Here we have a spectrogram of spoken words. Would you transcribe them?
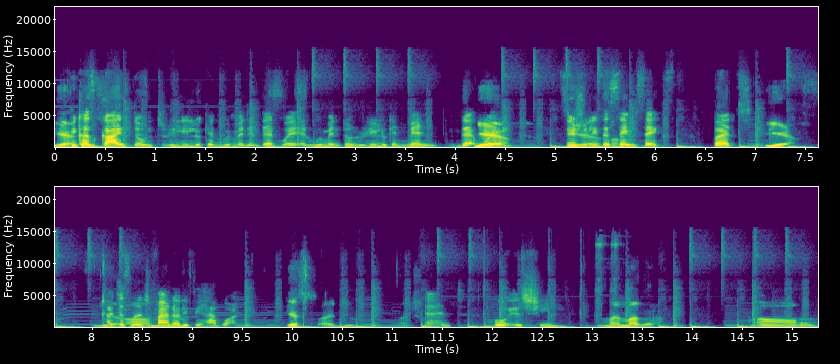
Yeah. because guys don't really look at women in that way, and women don't really look at men that Yeah. way. It's usually Yeah, the same sex, but yeah. I just wanted to find out um, if you have one. Yes, I do. Actually, And who is she? my mother. Oh,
